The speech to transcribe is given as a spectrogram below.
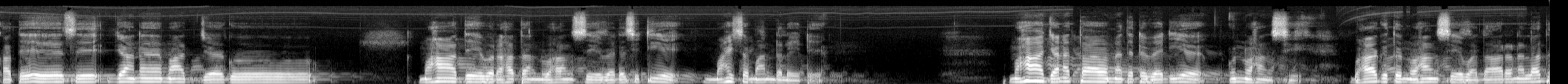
කතේසි ජන මජ්ජගෝ මහා දේව රහතන් වහන්සේ වැඩ සිටියේ මහිස මණ්ඩලයේය මහා ජනතාව මැදට වැඩිය උන්වහන්සේ. භාගතුන් වහන්සේ වදාරන ලද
